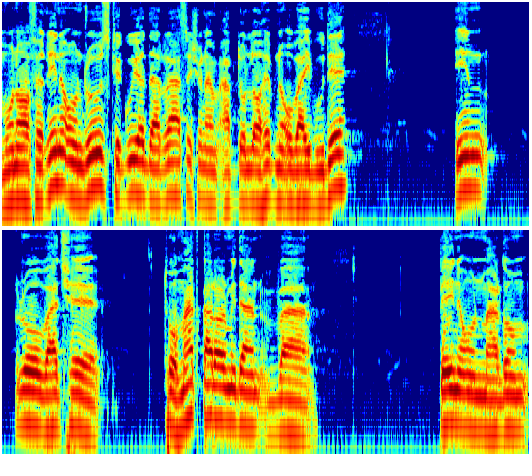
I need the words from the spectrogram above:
منافقین اون روز که گویا در رأسشون هم عبدالله ابن عبی بوده این رو وجه تهمت قرار میدن و بین اون مردم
